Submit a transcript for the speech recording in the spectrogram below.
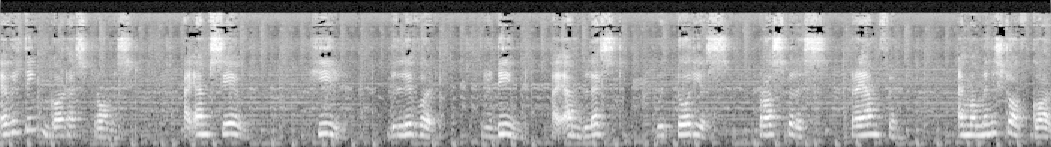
everything God has promised. I am saved, healed, delivered, redeemed. I am blessed, victorious, prosperous, triumphant. I am a minister of God,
